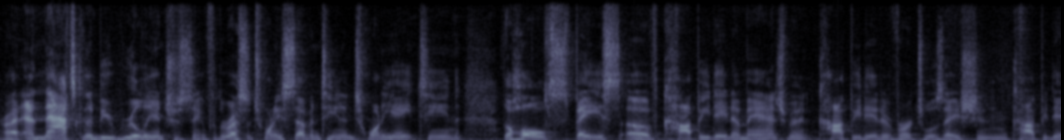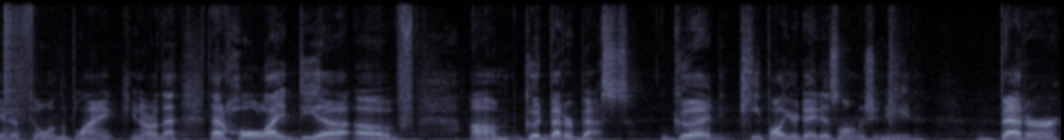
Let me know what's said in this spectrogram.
Right? And that's going to be really interesting. For the rest of 2017 and 2018, the whole space of copy data management, copy data virtualization, copy data fill in the blank, you know, that, that whole idea of um, good, better, best. Good, keep all your data as long as you need. Better,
